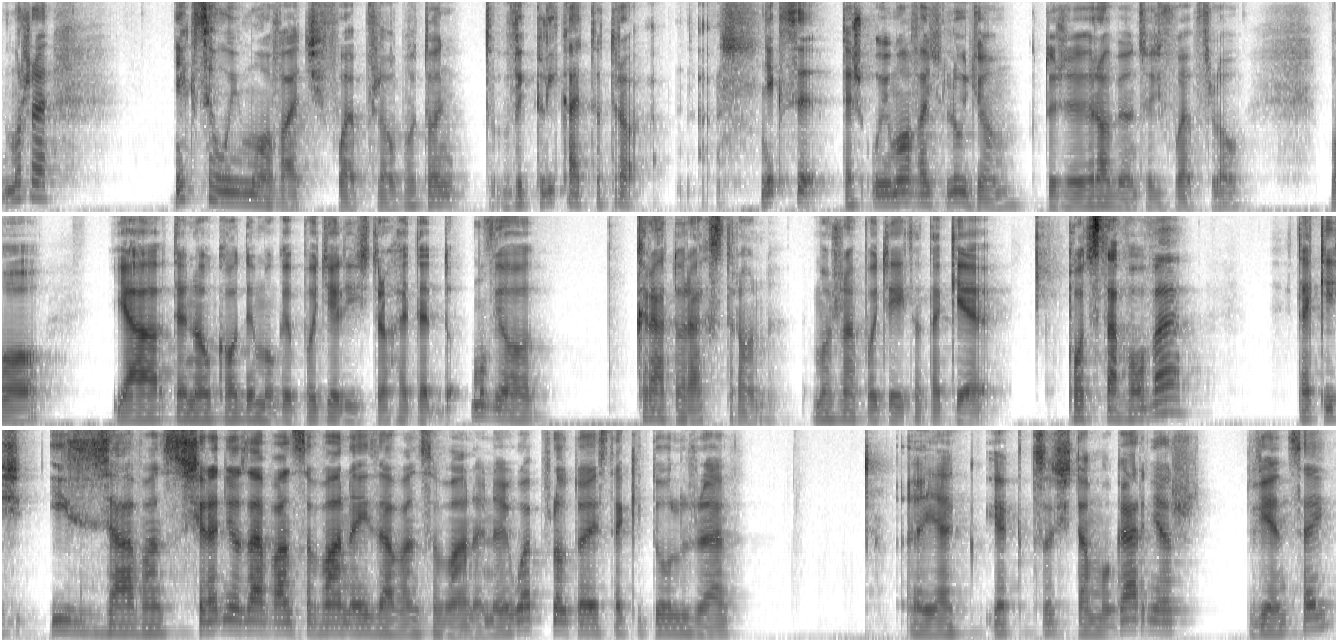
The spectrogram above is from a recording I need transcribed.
może nie chcę ujmować w Webflow, bo to, to wyklikać to trochę. Nie chcę też ujmować ludziom, którzy robią coś w Webflow, bo ja te no-cody mogę podzielić trochę. Te, do, mówię o kreatorach stron. Można podzielić na takie podstawowe, takie i zaawans, średnio zaawansowane i zaawansowane. No i Webflow to jest taki tool, że e, jak, jak coś tam ogarniasz więcej,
